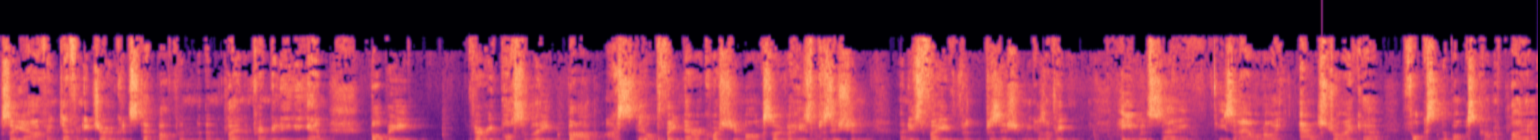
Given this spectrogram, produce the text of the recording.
so yeah, I think definitely Joe could step up and, and play in the Premier League again. Bobby, very possibly, but I still think there are question marks over his position and his favoured position because I think he would say he's an out and out- striker, fox in the box kind of player,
